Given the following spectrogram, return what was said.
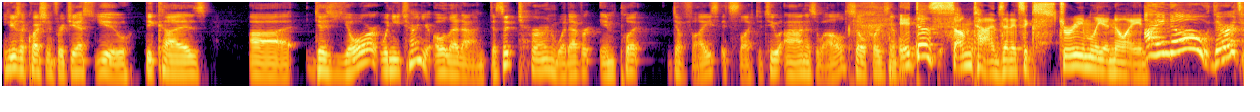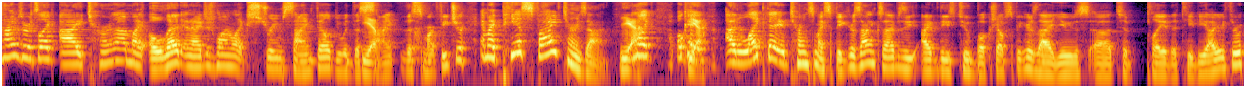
here's a question for just you because uh does your when you turn your oled on does it turn whatever input device it's selected to on as well so for example It does sometimes, and it's extremely annoying. I know there are times where it's like I turn on my OLED and I just want to like stream Seinfeld with the Yep. sign, the smart feature, and my PS5 turns on. Yeah. I'm like, okay, Yeah. I like that it turns my speakers on because I the- I have these two bookshelf speakers that I use uh, to play the TV audio through.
